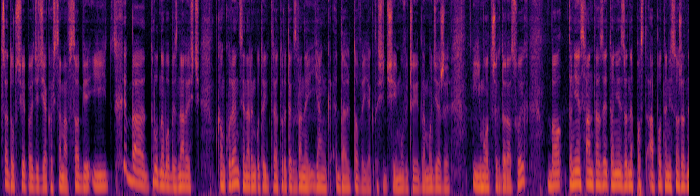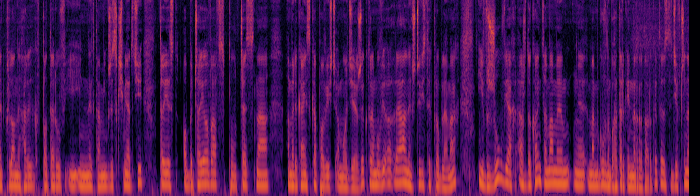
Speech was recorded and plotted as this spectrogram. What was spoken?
trzeba to uczciwie powiedzieć, jakoś sama w sobie i chyba trudno byłoby znaleźć konkurencję na rynku tej literatury tak zwanej young adultowej, jak to się dzisiaj mówi, czyli dla młodzieży i młodszych dorosłych, bo to nie jest fantazy, to nie jest żadne post-apo, to nie są żadne klony Harry Potterów i innych tam Igrzysk Śmierci. To jest obyczajowa, współczesna, amerykańska powieść o młodzieży, która mówi o realnych, rzeczywistych problemach i w żółwiach aż do końca mamy, e, mamy główną bohaterkę i narratorkę. To jest dziewczyna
